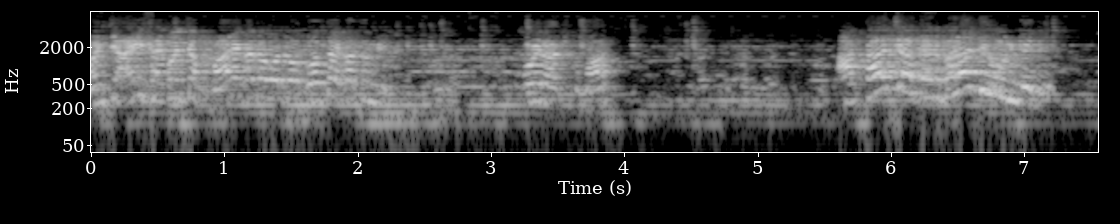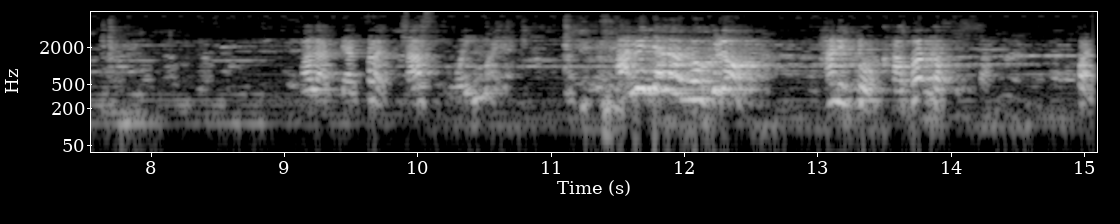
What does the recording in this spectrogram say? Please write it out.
म्हणजे आई साहेबांच्या मारेकऱ्याबद्दल बोलताय का तुम्ही? होय राजकुमार. आताच्या दरबारात येऊन गेले. मला त्याचा जास्त वैम आहे. आम्ही त्याला रोखलो आणि तो घाबरला सुद्धा पण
